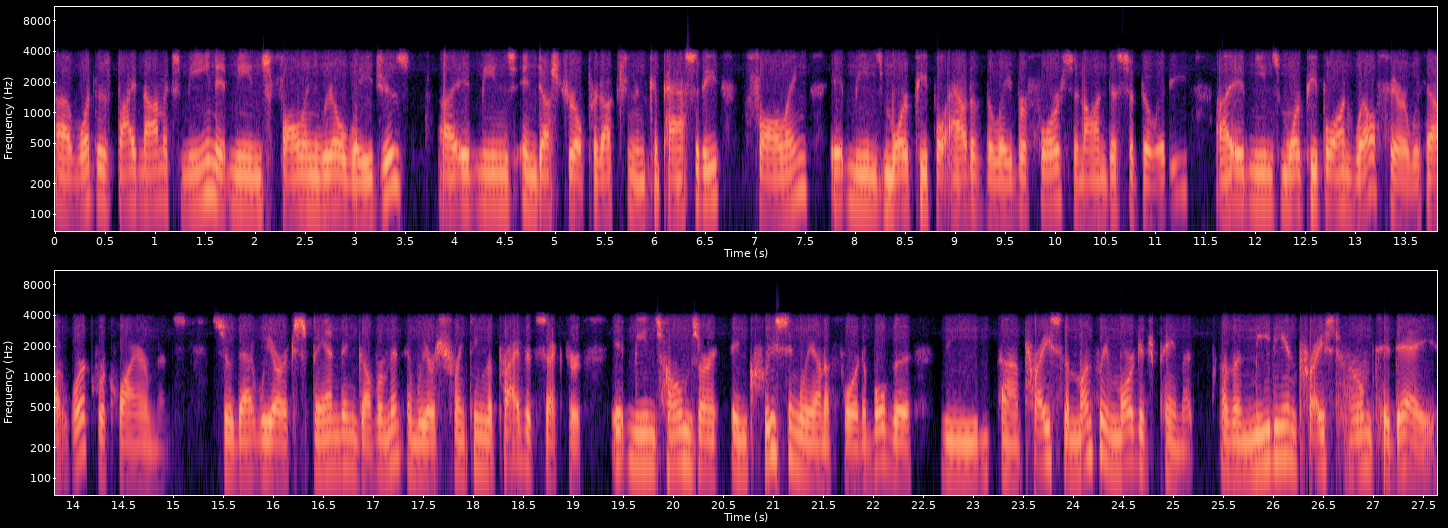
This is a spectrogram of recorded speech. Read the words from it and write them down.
Uh, what does Bidenomics mean? It means falling real wages. Uh, it means industrial production and capacity falling. It means more people out of the labor force and on disability. Uh, it means more people on welfare without work requirements so that we are expanding government and we are shrinking the private sector. It means homes are increasingly unaffordable. The the uh, price, the monthly mortgage payment of a median priced home today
